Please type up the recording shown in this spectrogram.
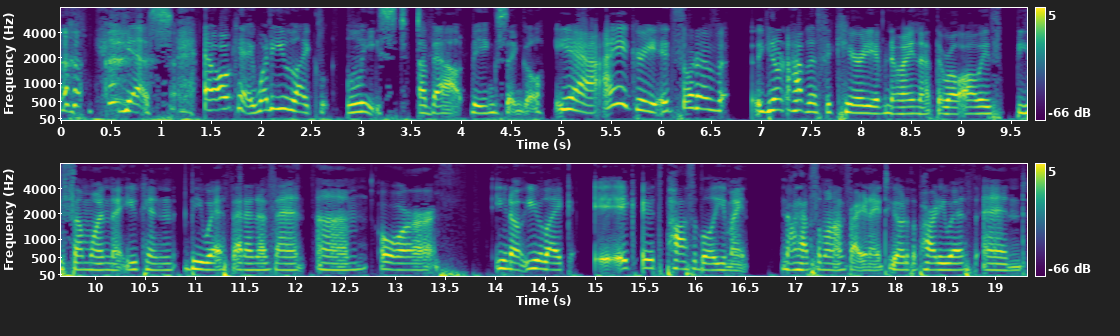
yes? Uh, Okay, what do you like least about being single? Yeah, I agree. It's sort of you don't have the security of knowing that there will always be someone that you can be with at an event, um, or you know, you're like it, it's possible you might not have someone on Friday night to go to the party with, and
